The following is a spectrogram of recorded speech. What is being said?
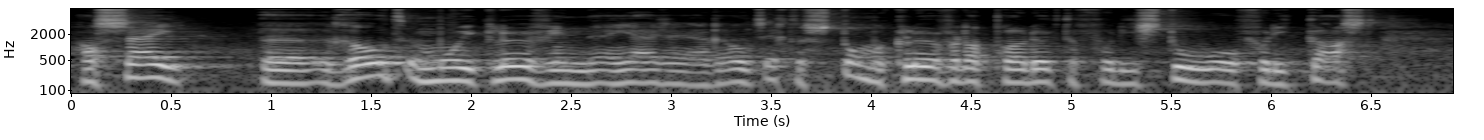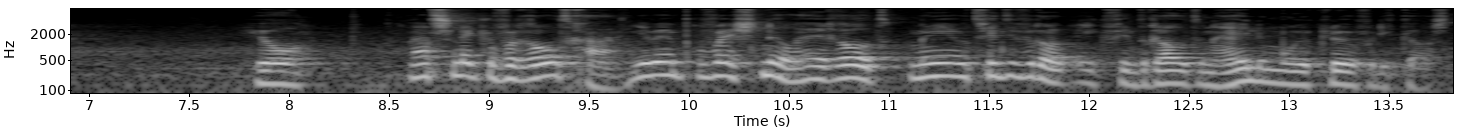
Als zij uh, rood een mooie kleur vinden en jij zegt ja, rood is echt een stomme kleur voor dat product of voor die stoel of voor die kast. Joh, laat ze lekker voor rood gaan. Je bent professioneel. Hé rood, meneer wat vindt u van rood? Ik vind rood een hele mooie kleur voor die kast.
